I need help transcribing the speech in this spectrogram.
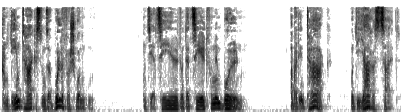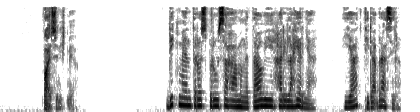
an dem Tag ist unser Bulle verschwunden. Und sie erzählt und erzählt von dem Bullen. Aber den Tag und die Jahreszeit weiß sie nicht mehr. Dickman terus berusaha mengetahui hari lahirnya. Ia tidak berhasil.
